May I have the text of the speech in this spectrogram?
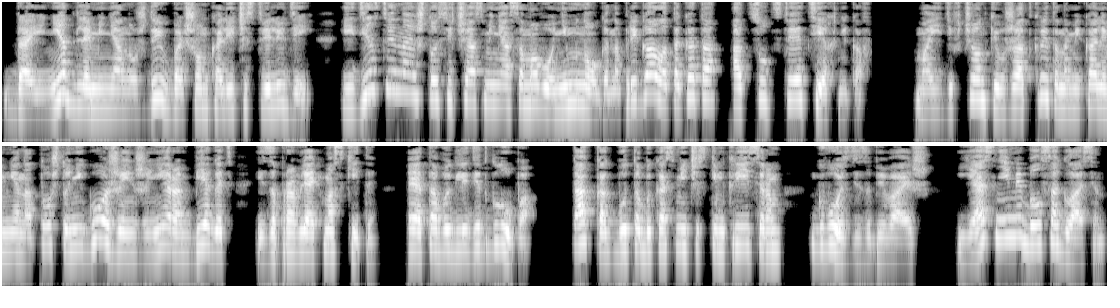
Да и нет для меня нужды в большом количестве людей. Единственное, что сейчас меня самого немного напрягало, так это отсутствие техников. Мои девчонки уже открыто намекали мне на то, что негоже инженерам бегать и заправлять москиты. Это выглядит глупо. Так, как будто бы космическим крейсером гвозди забиваешь. Я с ними был согласен.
